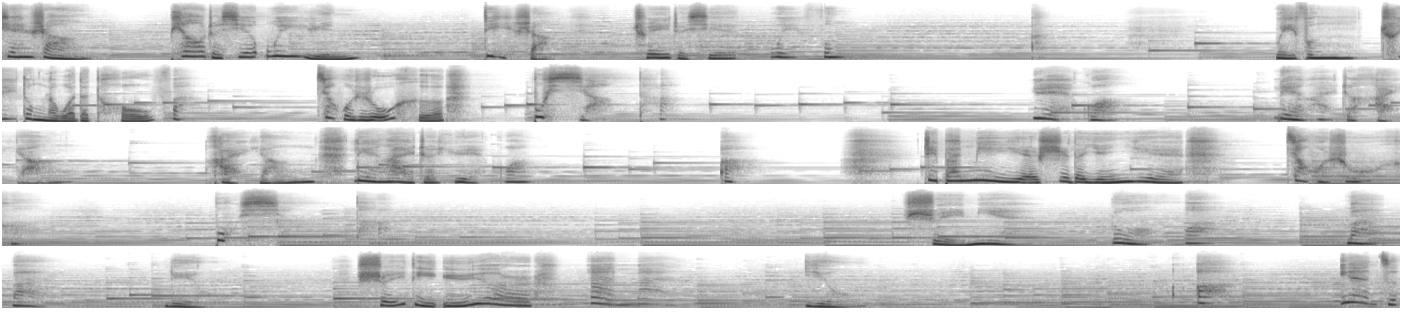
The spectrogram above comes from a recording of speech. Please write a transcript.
天上飘着些微云，地上吹着些微风。微风吹动了我的头发，叫我如何不想他？月光恋爱着着月光。啊，这般密野似的银叶，叫我如何不想他？水面落花慢慢流，水底鱼儿有。啊，燕子，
